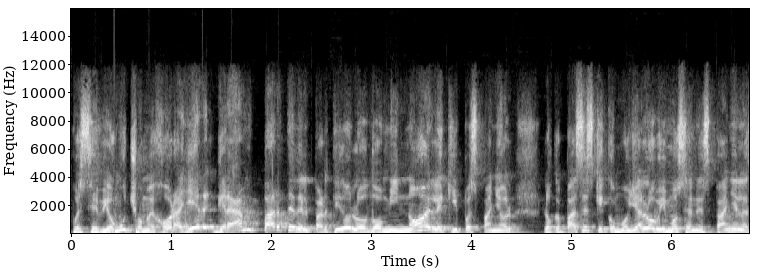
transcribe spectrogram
pues se vio mucho mejor. Ayer gran parte del partido lo dominó el equipo español. Lo que pasa es que como ya lo vimos en España, en la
